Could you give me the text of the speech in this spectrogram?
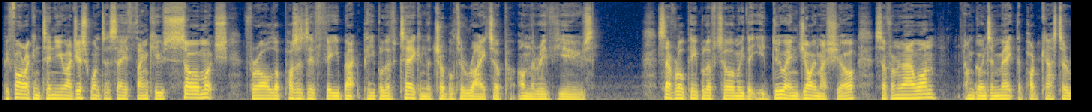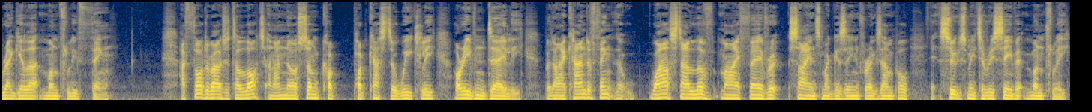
Before I continue, I just want to say thank you so much for all the positive feedback people have taken the trouble to write up on the reviews. Several people have told me that you do enjoy my show, so from now on, I'm going to make the podcast a regular monthly thing. I've thought about it a lot, and I know some co- podcasts are weekly or even daily, but I kind of think that whilst I love my favourite science magazine, for example, it suits me to receive it monthly.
